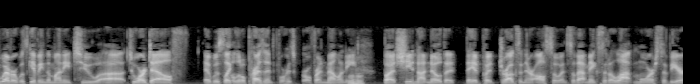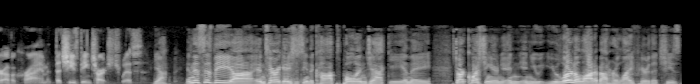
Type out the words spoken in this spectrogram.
whoever was giving the money to uh, to Ordell. It was like a little present for his girlfriend Melanie, Mhm. but she did not know that they had put drugs in there also, and so that makes it a lot more severe of a crime that she's being charged with. Yeah, and this is the uh, interrogation scene. The cops pull in Jackie, and they start questioning her, and, and, and you you learn a lot about her life here. That she's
